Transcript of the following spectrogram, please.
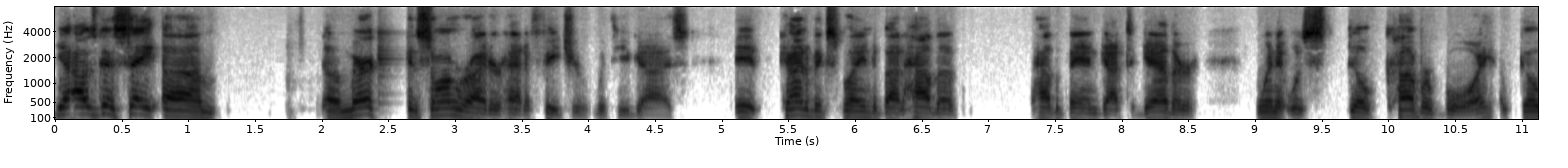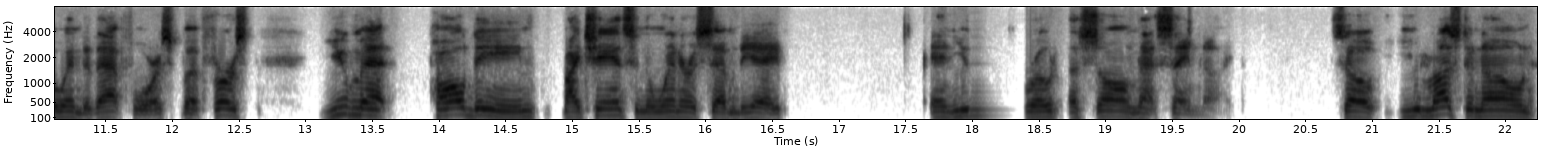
Yeah, I was going to say, um, American Songwriter had a feature with you guys. It kind of explained about how the how the band got together when it was still Cover Boy. Go into that for us, but first, you met Paul Dean by chance in the winter of '78, and you wrote a song that same night. So you must have known,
